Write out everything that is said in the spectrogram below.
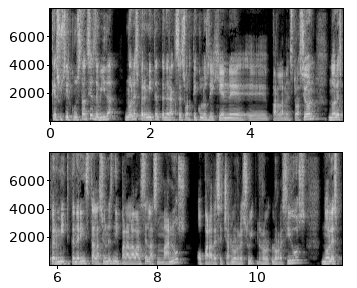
Que sus circunstancias de vida no les permiten tener acceso a artículos de higiene eh, para la menstruación, no les permite tener instalaciones ni para lavarse las manos o para desechar los, residuos, no les,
